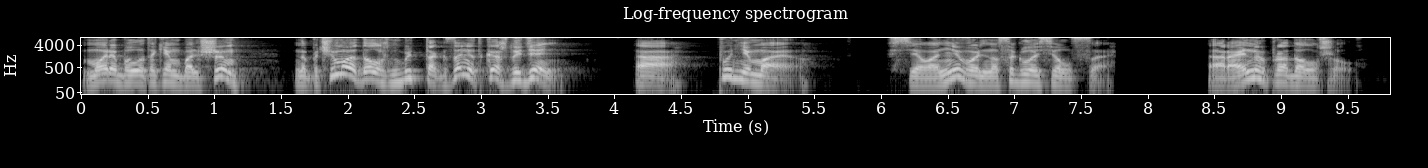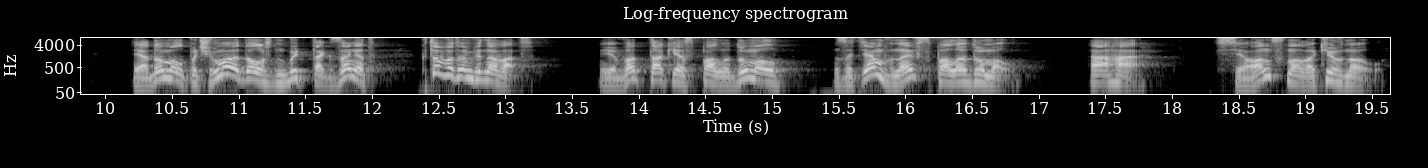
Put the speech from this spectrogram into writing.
Море было таким большим, но почему я должен быть так занят каждый день? А, понимаю. Сеон невольно согласился. А Райнер продолжил. Я думал, почему я должен быть так занят, кто в этом виноват? И вот так я спал и думал, затем вновь спал и думал. Ага. Сион снова кивнул.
